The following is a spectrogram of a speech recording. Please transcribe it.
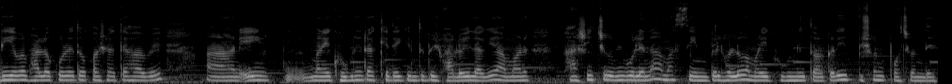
দিয়ে আবার ভালো করে তো কষাতে হবে। আর এই মানে ঘুগনিটা খেতে কিন্তু বেশ ভালোই লাগে। আমার খাসি চর্বি বলে না, আমার সিম্পল হলেও আমার এই ঘুগনির তরকারি ভীষণ পছন্দের।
